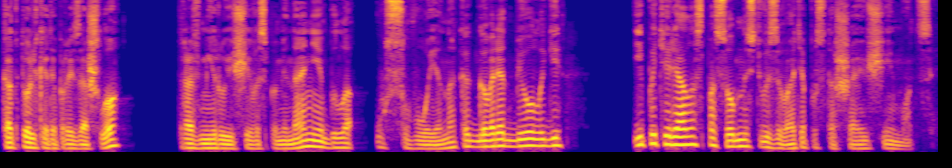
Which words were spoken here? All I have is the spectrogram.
Как только это произошло, травмирующее воспоминание было усвоено, как говорят биологи, и потеряло способность вызывать опустошающие эмоции.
